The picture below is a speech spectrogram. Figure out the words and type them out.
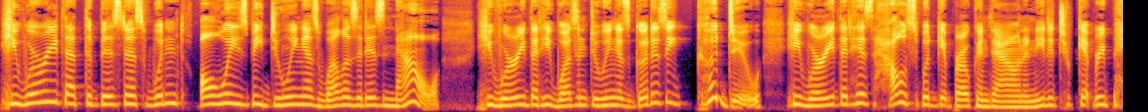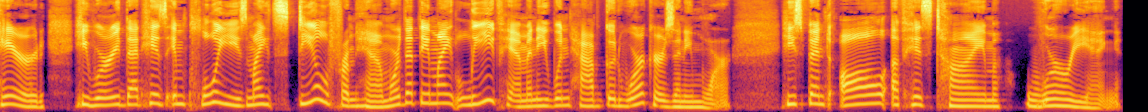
He worried that the business wouldn't always be doing as well as it is now. He worried that he wasn't doing as good as he could do. He worried that his house would get broken down and needed to get repaired. He worried that his employees might steal from him or that they might leave him and he wouldn't have good workers anymore. He spent all of his time worrying.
